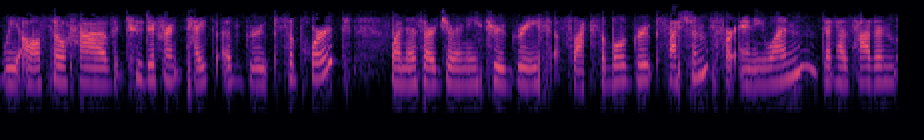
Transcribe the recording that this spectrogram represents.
We also have two different types of group support. One is our Journey Through Grief flexible group sessions for anyone that has had an,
